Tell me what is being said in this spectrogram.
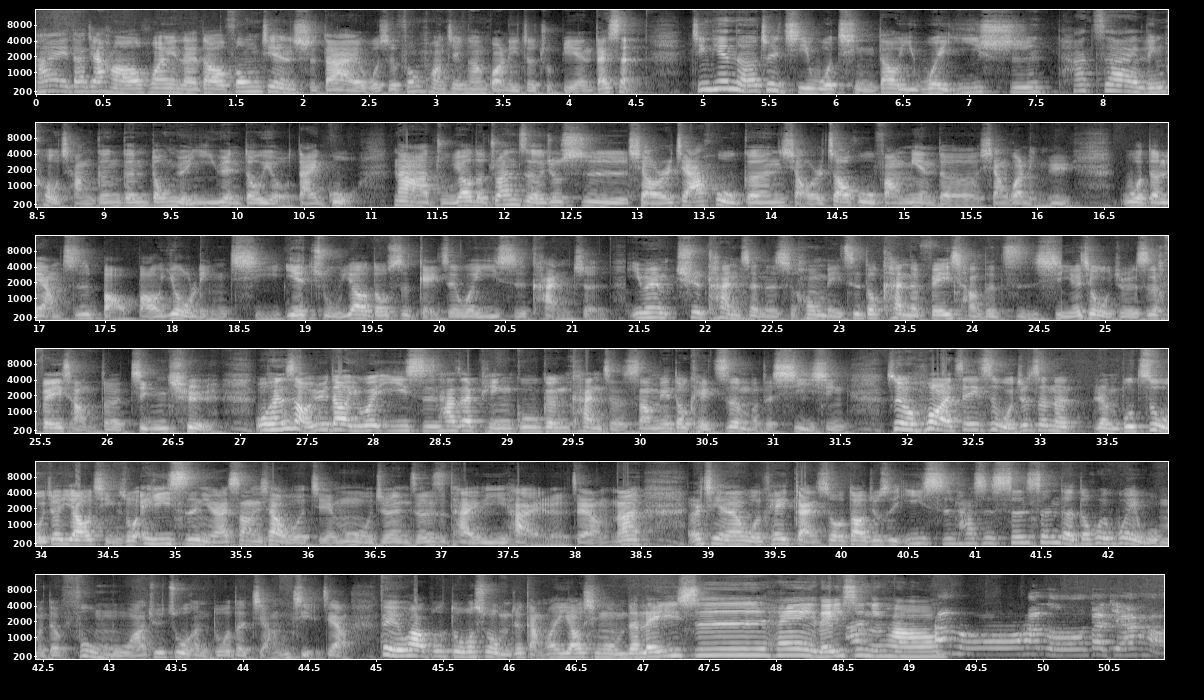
嗨，大家好，欢迎来到封建时代，我是疯狂健康管理者主编 Dyson。今天呢，这集我请到一位医师，他在林口长庚跟东园医院都有待过，那主要的专责就是小儿加护跟小儿照护方面的相关领域。我的两只宝宝幼龄期也主要都是给这位医师看诊，因为去看诊的时候，每次都看得非常的仔细，而且我觉得是非常的精确。我很少遇到一位医师他在评估跟看诊。上面都可以这么的细心，所以后来这一次我就真的忍不住，我就邀请说：“哎，医师，你来上一下我的节目，我觉得你真的是太厉害了。”这样，那而且呢，我可以感受到，就是医师他是深深的都会为我们的父母啊去做很多的讲解。这样，废话不多说，我们就赶快邀请我们的雷医师。嘿，雷医师您好。Hello，Hello，大家好。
